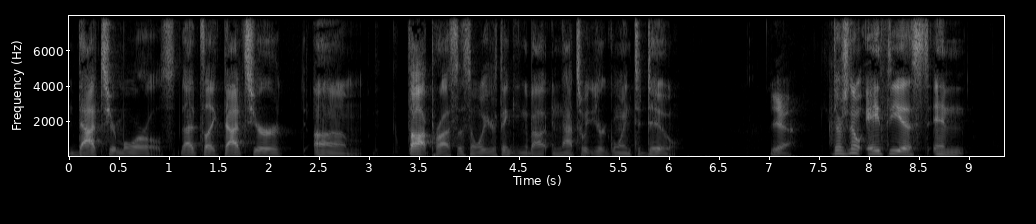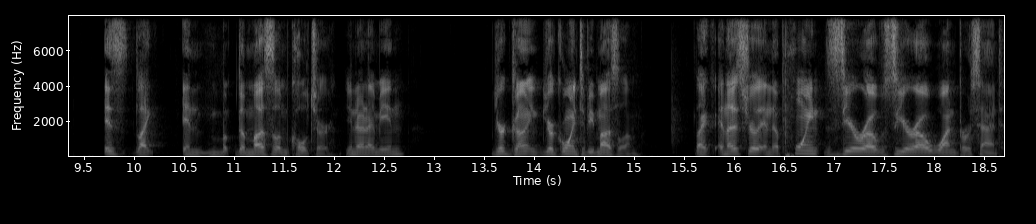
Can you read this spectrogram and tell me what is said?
That's your morals. That's like that's your um thought process and what you're thinking about and that's what you're going to do. Yeah. There's no atheist in is like in m- the Muslim culture. You know what I mean? You're going you're going to be Muslim. Like unless you're in the point zero zero one percent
